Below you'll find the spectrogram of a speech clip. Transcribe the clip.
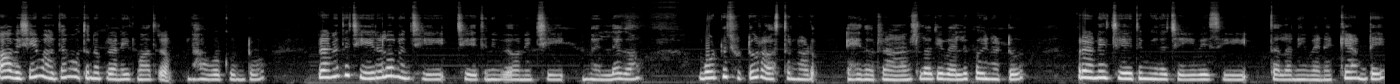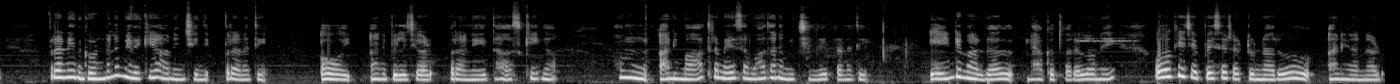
ఆ విషయం అర్థమవుతున్న ప్రణీత్ మాత్రం నవ్వుకుంటూ ప్రణతి చీరలో నుంచి చేతిని వివనిచ్చి మెల్లగా బొట్టు చుట్టూ రాస్తున్నాడు. ఏదో ట్రాన్స్లోకి వెళ్ళిపోయినట్టు ప్రణీత్ చేతి మీద చేయి వేసి తలని వెనక్కి అంటే ప్రణీత్ గుండెల మీదకి ఆనించింది ప్రణతి. ఓయ్! అని పిలిచాడు ప్రణీత్ హస్కీగా. అని మాత్రమే సమాధానం ఇచ్చింది ప్రణతి. ఏంటి మర్దాల్ నాకు త్వరలోనే ఓకే చెప్పేసేటట్టున్నారు అని అన్నాడు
